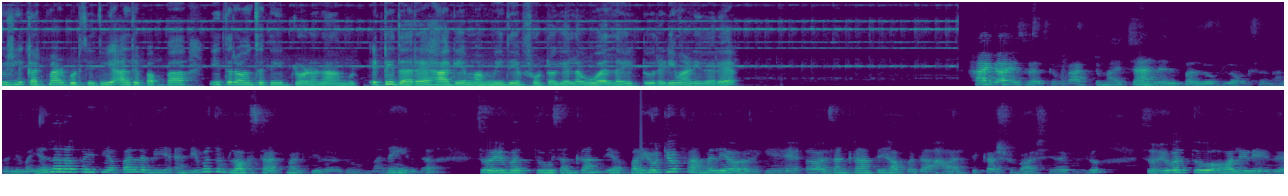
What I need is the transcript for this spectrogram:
ಯೂಶ್ವಲಿ ಕಟ್ ಮಾಡಿಬಿಡ್ತಿದ್ವಿ. ಆದರೆ ಪಪ್ಪ ಈ ಥರ ಒಂದ್ಸತಿ ಇಟ್ಟು ನೋಡೋಣ ಅಂದ್ಬಿಟ್ಟು ಇಟ್ಟಿದ್ದಾರೆ. ಹಾಗೆ ಮಮ್ಮಿ ದೇವ್ರ ಫೋಟೋಗೆಲ್ಲ ಹೂವೆಲ್ಲ ಇಟ್ಟು ರೆಡಿ ಮಾಡಿದ್ದಾರೆ. Hi guys welcome back to my channel Pallu vlogs ನಾನು ನಿಮ್ಮ ಎಲ್ಲರ ಪ್ರೀತಿಯ ಪಲ್ಲವಿ. ಆ್ಯಂಡ್ ಇವತ್ತು ವ್ಲಾಗ್ ಸ್ಟಾರ್ಟ್ ಮಾಡ್ತಿರೋದು ಮನೆಯಿಂದ. ಸೊ ಇವತ್ತು ಸಂಕ್ರಾಂತಿ ಹಬ್ಬ. ಯೂಟ್ಯೂಬ್ ಫ್ಯಾಮಿಲಿಯವರಿಗೆ ಸಂಕ್ರಾಂತಿ ಹಬ್ಬದ ಹಾರ್ದಿಕ ಶುಭಾಶಯಗಳು. ಸೊ ಇವತ್ತು ಹಾಲಿಡೇ ಇದೆ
